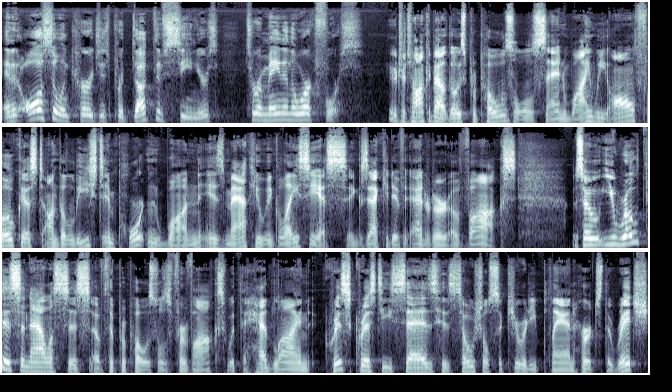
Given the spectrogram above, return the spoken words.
And it also encourages productive seniors to remain in the workforce. Here to talk about those proposals and why we all focused on the least important one is Matthew Yglesias, executive editor of Vox. So, you wrote this analysis of the proposals for Vox with the headline Chris Christie says his Social Security plan hurts the rich,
